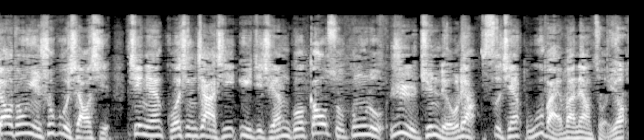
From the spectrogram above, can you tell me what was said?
交通运输部消息今年国庆假期预计全国高速公路日均流量四千五百万辆左右。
